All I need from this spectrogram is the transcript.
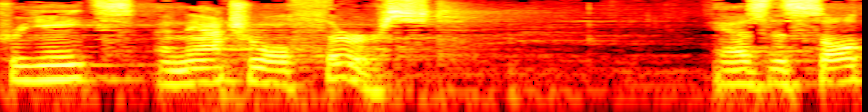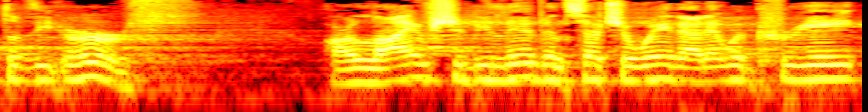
creates a natural thirst. As the salt of the earth, our lives should be lived in such a way that it would create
